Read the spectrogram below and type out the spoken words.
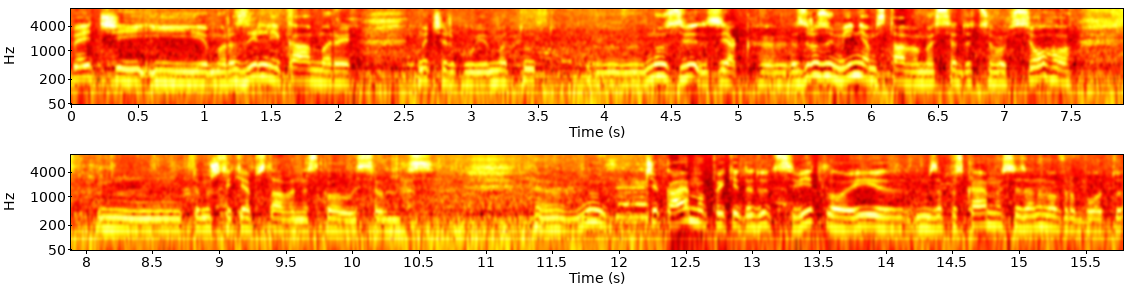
печі, і морозильні камери. Ми чергуємо тут. Е, Ну, з, як, з розумінням ставимося до цього всього, тому що такі обставини склалися у нас. Ну, чекаємо, поки дадуть світло і запускаємося заново в роботу.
